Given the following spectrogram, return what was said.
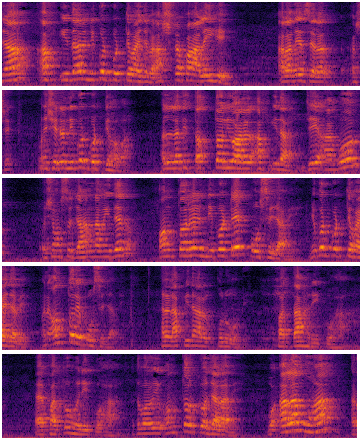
যা আফ ইদার নিকটবর্তী হয়ে যাবে, আশরাফা আলাইহে, আলাদা আছে আসে। মানে সেটা নিকটবর্তী হওয়া আল্লাহ তত্তলিউ আলাল আফ ইদা যে আগুন ওই সমস্ত জাহান্নামীদের অন্তরের নিকটে পৌঁছে যাবে নিকটবর্তী হয়ে যাবে মানে অন্তরে পৌঁছে যাবে। আল আফিদা আল কুলুবে ফাতাহরি কুহা ফাতুহরি কুহা অথবা ওই অন্তরকে জ্বালাবে। ও আলামুহা, আর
